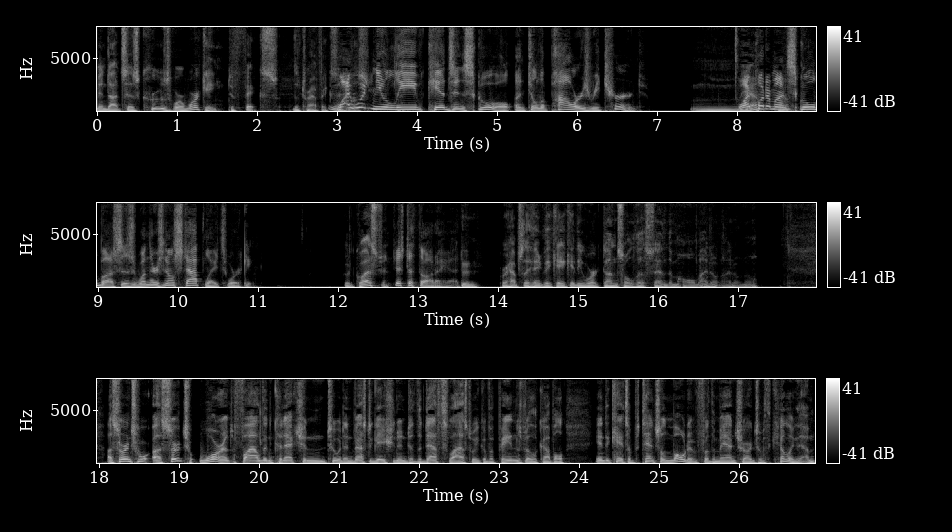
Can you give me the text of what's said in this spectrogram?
MnDOT says crews were working to fix the traffic. Why wouldn't you leave kids in school until the power's returned? Why Mm, yeah, put them on school buses when there's no stoplights working? Good question. Just a thought I had. Hmm. Perhaps they think they can't get any work done, so they'll send them home. I don't. I don't know. A search, a search warrant filed in connection to an investigation into the deaths last week of a Paynesville couple indicates a potential motive for the man charged with killing them.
